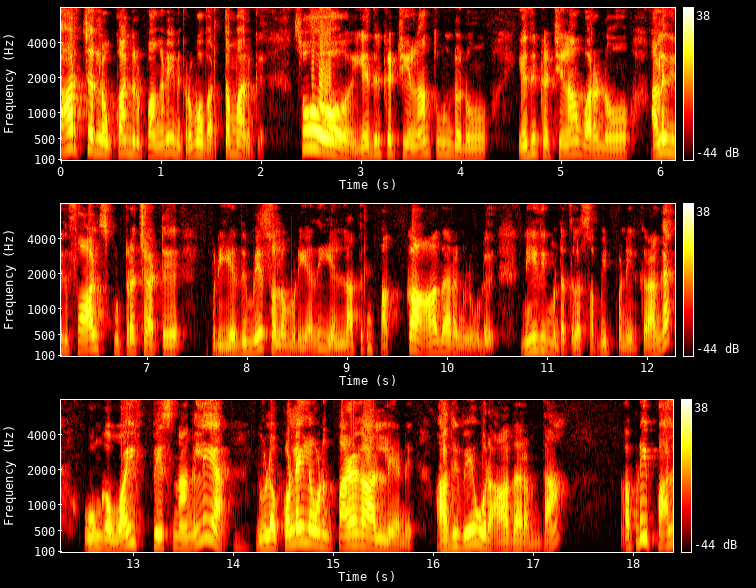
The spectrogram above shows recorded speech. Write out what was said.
டார்ச்சரில் உட்காந்துருப்பாங்கன்னு எனக்கு ரொம்ப வருத்தமாக இருக்குது ஸோ எதிர்க்கட்சியெல்லாம் தூண்டணும் எதிர்க்கட்சியெல்லாம் வரணும் அல்லது இது ஃபால்ஸ் குற்றச்சாட்டு இப்படி எதுவுமே சொல்ல முடியாது. எல்லாத்துக்கும் பக்கா ஆதாரங்களோடு நீதிமன்றத்தில் சப்மிட் பண்ணியிருக்கிறாங்க. உங்கள் ஒய்ஃப் பேசுனாங்க இல்லையா? இவ்வளோ கொள்ளையில் உனக்கு பழக இல்லையான்னு. அதுவே ஒரு ஆதாரம் தான் அப்படி பல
